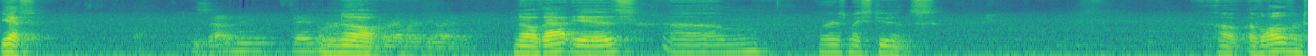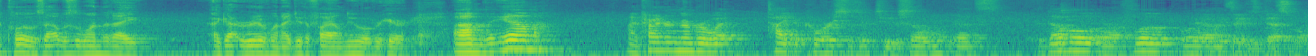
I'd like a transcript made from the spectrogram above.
Yes. Is that a new thing? or- No. Or am I behind? No, that is, um, where's my students? Oh, of all of them to close, that was the one that I, I got rid of when I did a file new over here. Um, the M, I'm trying to remember what type of course is it to, so it's a double or a float or Yeah, I a it's decimal.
